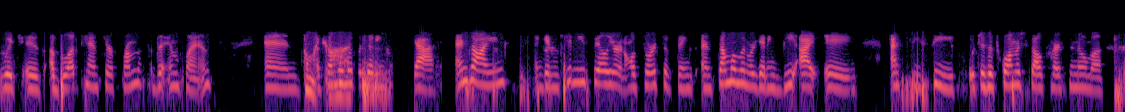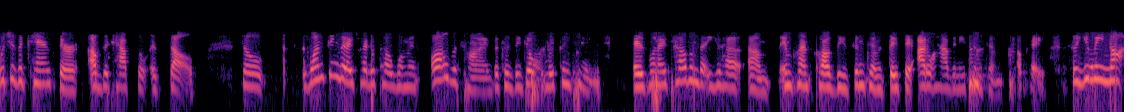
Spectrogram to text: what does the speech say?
which is a blood cancer from the implants and oh some women were getting yeah and dying and getting kidney failure and all sorts of things and some women were getting BIA SCC which is a squamous cell carcinoma which is a cancer of the capsule itself so one thing that I try to tell women all the time because they don't listen to me is when I tell them that you have um, implants cause these symptoms, they say, I don't have any symptoms. Okay, so you may not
